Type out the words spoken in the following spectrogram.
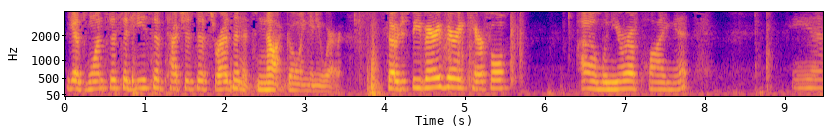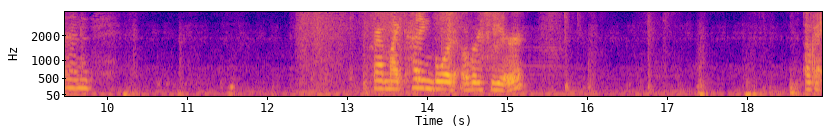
because once this adhesive touches this resin, it's not going anywhere. So just be very, very careful um, when you're applying it and grab my cutting board over here. Okay,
